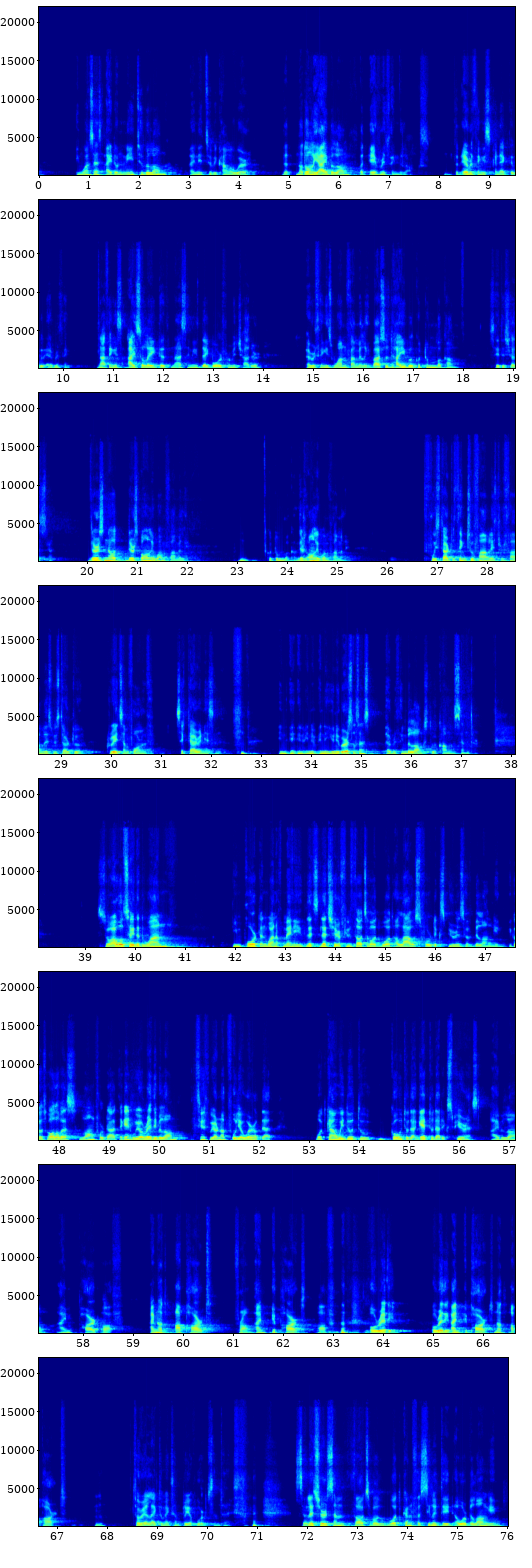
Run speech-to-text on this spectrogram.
in one sense, I don't need to belong. I need to become aware that not only I belong, but everything belongs. That everything is connected with everything. Nothing is isolated, nothing is divorced from each other. Everything is one family. Vasudhaiva kutumbakam, say the Shastra. There's not, there's only one family. Hmm? Kutumbakam. There's only one family if we start to think two families, three families, we start to create some form of sectarianism. in, in, in, in a universal sense, everything belongs to a common center. So I will say that one important, one of many, let's let's share a few thoughts about what allows for the experience of belonging. Because all of us long for that. Again, we already belong. Since we are not fully aware of that, what can we do to go to that, get to that experience? I belong. I'm part of. I'm not apart from. I'm a part of already. Already, I'm a part, not apart. Hmm? Sorry, I like to make some play of words sometimes. so let's share some thoughts about what can facilitate our belonging.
